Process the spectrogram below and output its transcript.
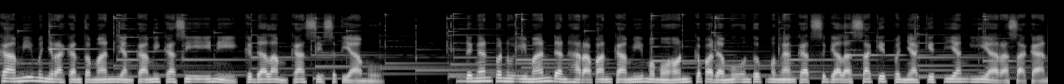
kami menyerahkan teman yang kami kasihi ini ke dalam kasih setiamu. Dengan penuh iman dan harapan kami memohon kepadamu untuk mengangkat segala sakit penyakit yang ia rasakan.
